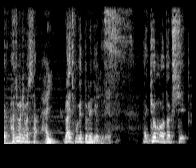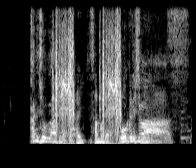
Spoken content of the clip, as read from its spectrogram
はい、始まりました。はい。ライチポケットレディオです。はい、今日も私、カニ将軍アキラと、はい。3までお送りします。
